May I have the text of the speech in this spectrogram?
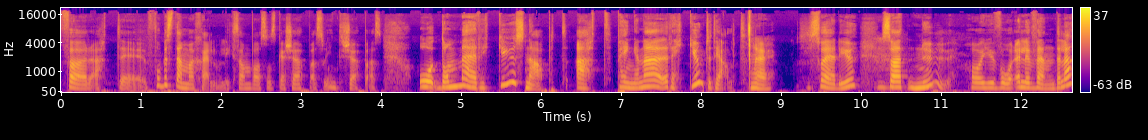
för att eh, få bestämma själv liksom vad som ska köpas och inte köpas. Och de märker ju snabbt att pengarna räcker ju inte till allt. Nej. Så är det ju. Så att nu har ju vår, eller Vendela,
